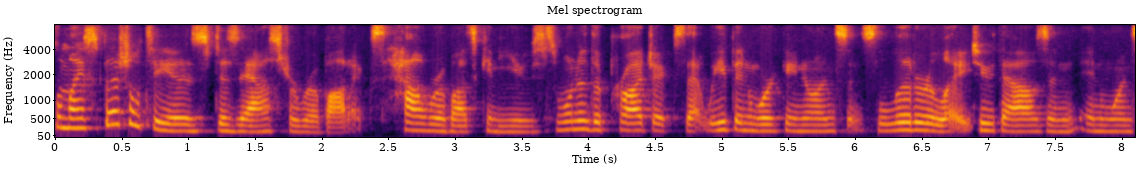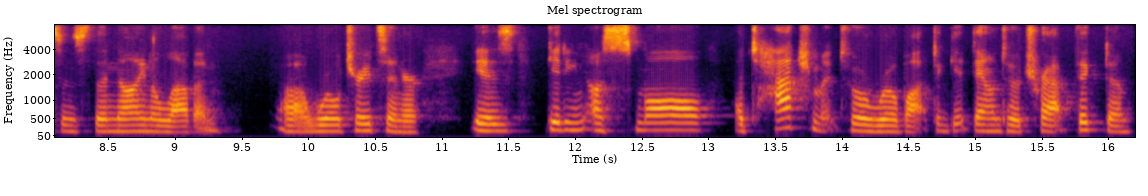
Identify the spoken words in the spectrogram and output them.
Well, my specialty is disaster robotics, how robots can be used. It's one of the projects that we've been working on since literally 2001, since the 9 11 uh, World Trade Center, is getting a small attachment to a robot to get down to a trapped victim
